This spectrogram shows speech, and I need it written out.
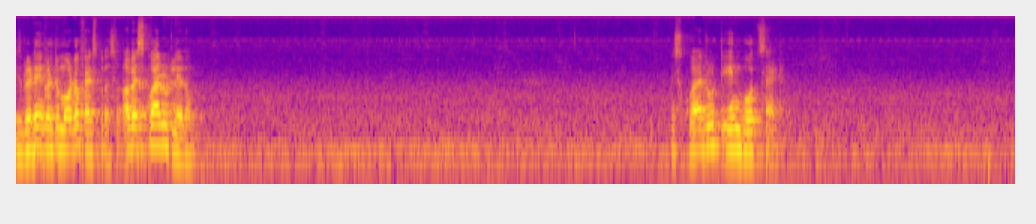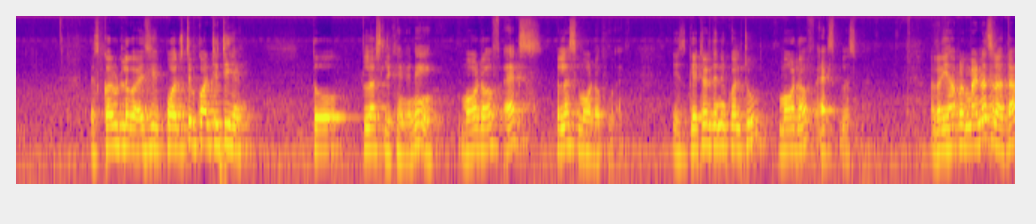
is greater equal to mod of x plus अब स्क्वायर रूट ले लो square root in both side square root लगो ऐसी पॉजिटिव क्वांटिटी है तो प्लस लिखेंगे, नहीं? Mod of x plus mod of y is greater than equal to mod of x plus y अगर यहाँ पर माइनस रहता,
